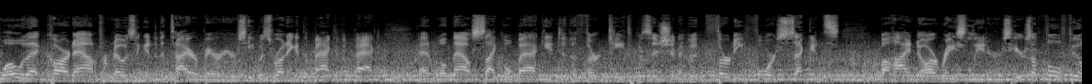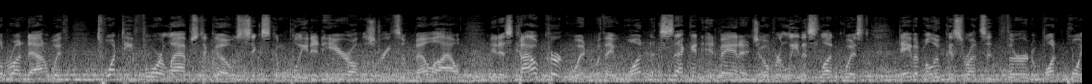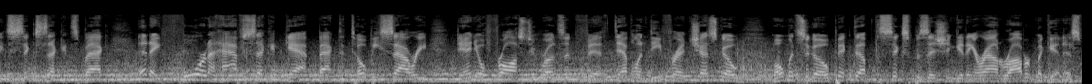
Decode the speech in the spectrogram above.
woe that car down from nosing into the tire barriers. He was running at the back of the pack and will now cycle back into the 13th position, a good 34 seconds behind our race leaders. Here's a full field rundown with 24 laps to go, six completed here on the streets of Belle Isle. It is Kyle Kirkwood with a one second advantage over Linus Lundqvist. David Malukas runs in third, 1.6 seconds back. Then a four and a half second gap back to Toby Sowery. Daniel Frost, who runs in fifth. Devlin DeFrancesco, moments ago, picked up the sixth position, getting around Robert McGinnis.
